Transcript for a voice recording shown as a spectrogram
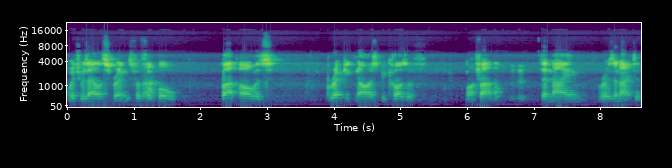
which was Alice Springs for Right. football, but I was recognised because of my father. Mhm. The name resonated.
